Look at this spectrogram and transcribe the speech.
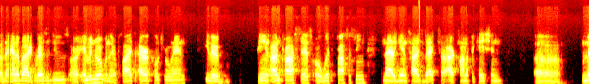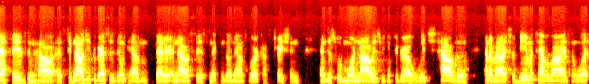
of the antibiotic residues are in manure when they're applied to agricultural land, either being unprocessed or with processing. And that again ties back to our quantification uh, methods and how as technology progresses, then we can have better analysis and that can go down to lower concentrations. And just with more knowledge, we can figure out which, how the antibiotics are being metabolized and what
